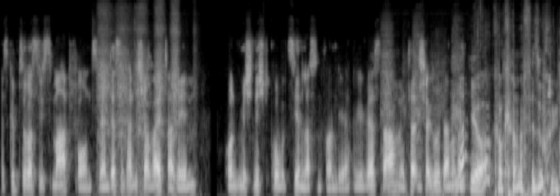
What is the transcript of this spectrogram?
es gibt sowas wie Smartphones. Währenddessen kann ich ja weiterreden und mich nicht provozieren lassen von dir. Wie wär's damit? Hört sich ja gut an, oder? Ja, komm, kann man versuchen.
